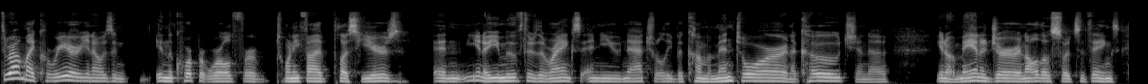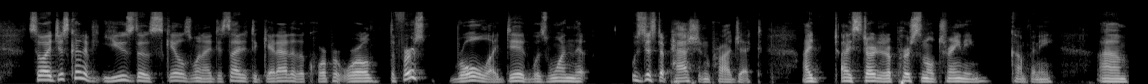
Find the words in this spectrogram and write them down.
throughout my career, you know, I was in, in the corporate world for 25 plus years. And, you know, you move through the ranks and you naturally become a mentor and a coach and a, you know, manager and all those sorts of things. So I just kind of used those skills when I decided to get out of the corporate world. The first role I did was one that was just a passion project. I I started a personal training company. Um,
